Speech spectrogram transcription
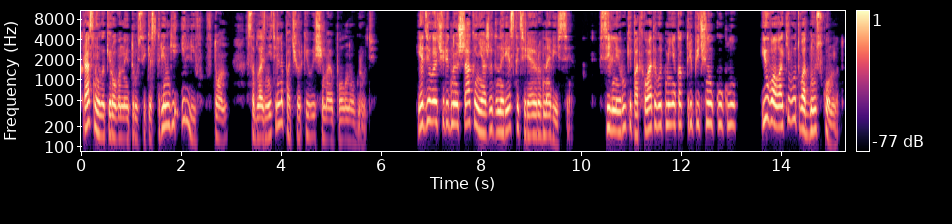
красные лакированные трусики-стринги и лиф в тон, соблазнительно подчеркивающий мою полную грудь. Я делаю очередной шаг и неожиданно резко теряю равновесие. Сильные руки подхватывают меня, как тряпичную куклу, и уволакивают в одну из комнат.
